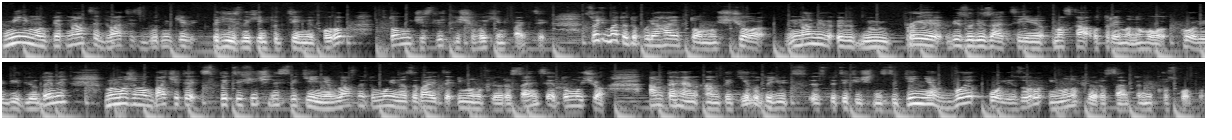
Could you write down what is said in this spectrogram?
мінімум 15-20 збутників різних інфекційних хвороб, в тому числі кліщових інфекцій. Суть методу полягає в тому, що нам е, при візуалізації мазка отриманого крові від людини ми можемо бачити специфічне світіння. Власне, тому і називається імунофлюоресценція, тому що антиген антитіло дають специфічне світіння в полі зору імунофлюоресцентного мікроскопу.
